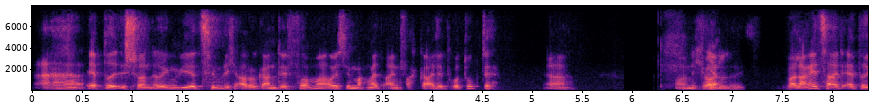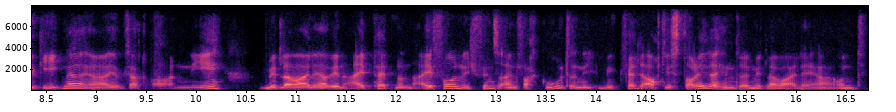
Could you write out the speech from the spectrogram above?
ah, Apple ist schon irgendwie eine ziemlich arrogante Firma, aber sie machen halt einfach geile Produkte. Ja. Und ich war, ja. ich war lange Zeit Apple-Gegner. Ja. Ich habe gesagt, oh nee, Mittlerweile habe ich ein iPad und ein iPhone. Ich finde es einfach gut und ich, mir gefällt auch die Story dahinter mittlerweile. Ja. Und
